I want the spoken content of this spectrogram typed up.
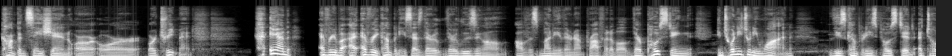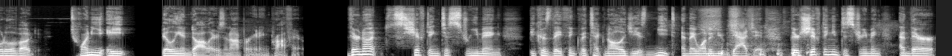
compensation or or or treatment. And everybody uh, every company says they're they're losing all all this money, they're not profitable. They're posting in 2021, these companies posted a total of about 28 billion dollars in operating profit they're not shifting to streaming because they think the technology is neat and they want a new gadget. they're shifting into streaming and they're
